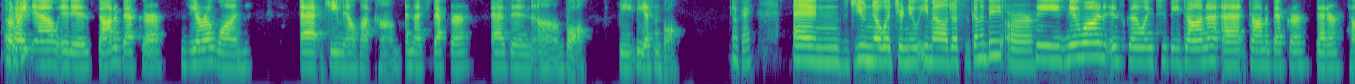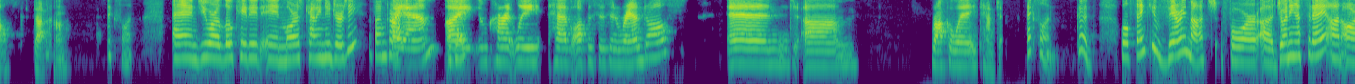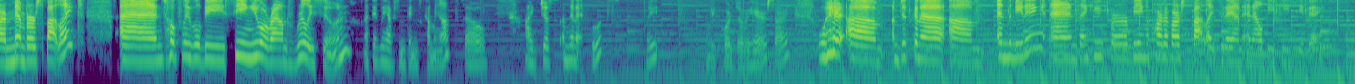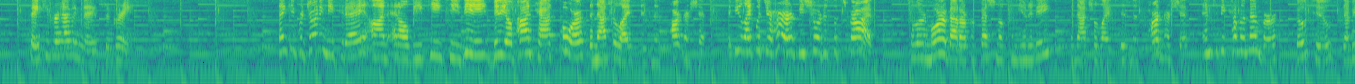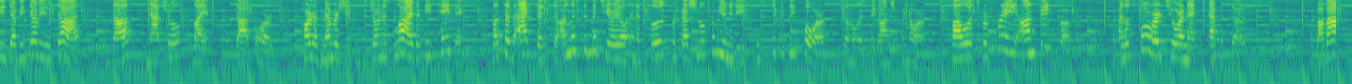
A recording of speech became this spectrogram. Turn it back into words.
But okay. right now it is Donna Becker zero one at gmail.com and that's Becker as in um, ball, B, B as in ball. Okay. And do you know what your new email address is going to be or? The new one is going to be Donna at donnabeckerbetterhealth.com. Okay. Excellent. And you are located in Morris County, New Jersey, if I'm correct? I am. Okay. I am currently have offices in Randolph and um, Rockaway Township. Excellent. Good. Well, thank you very much for uh, joining us today on our member spotlight. And hopefully, we'll be seeing you around really soon. I think we have some things coming up. So I just, I'm going to, oops, wait. records over here. Sorry. Um, I'm just gonna um, end the meeting and thank you for being a part of our spotlight today on NLBP TV. Thank you for having me. It's been great. Thank you for joining me today on NLBP TV video podcast for the Natural Life Business Partnership. If you like what you heard, be sure to subscribe. To learn more about our professional community, the Natural Life Business Partnership, and to become a member, go to www.thenaturallife.org. Part of membership is to join us live at these tapings, plus have access to unlisted material and a closed professional community specifically for the holistic entrepreneur. Follow us for free on Facebook. I look forward to our next episode. Bye bye.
